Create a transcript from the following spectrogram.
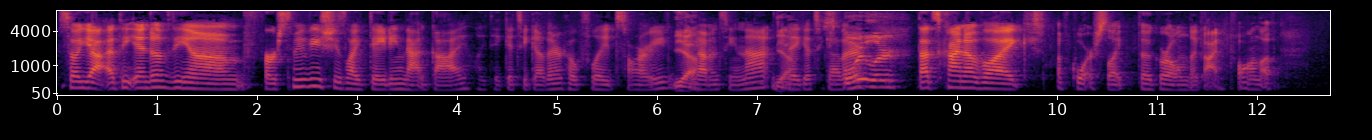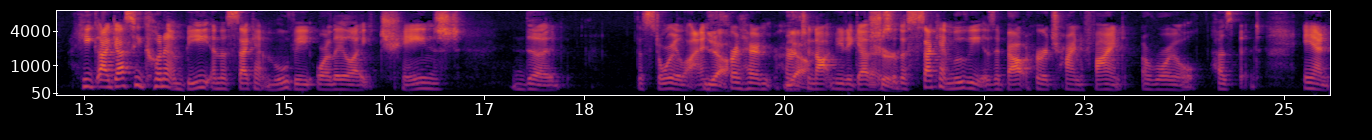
So yeah, at the end of the um first movie, she's like dating that guy. Like they get together. Hopefully, sorry if Yeah. you haven't seen that. Yeah, They get together. Spoiler. That's kind of like, of course, like the girl and the guy fall in love. He, I guess, he couldn't be in the second movie, or they like changed the the storyline Yeah. for her, her Yeah. to not be together. Sure. So the second movie is about her trying to find a royal husband, and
